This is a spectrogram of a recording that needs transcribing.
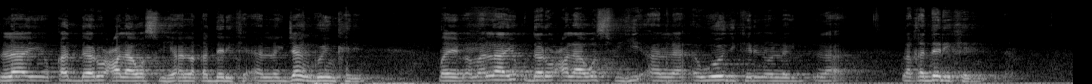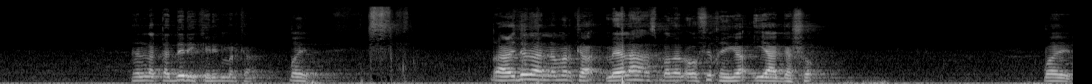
laa yuqadaru calaa wasfihi aan la qadari aan la jaangoyn karin. Ayb ama laa yuqdaru calaa wasfihi aan la awoodi karin oo la qadari karin. Aan la qadari karin marka. Ayb qaacidadanna marka meelahaas badan oo fiqiga yaa gasho. Ayb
